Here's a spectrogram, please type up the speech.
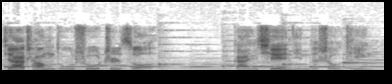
家常读书制作。感谢您的收听。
